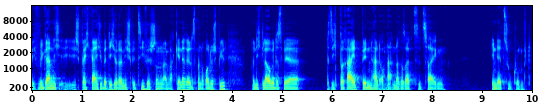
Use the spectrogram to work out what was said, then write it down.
Ich will gar nicht, ich spreche gar nicht über dich oder mich spezifisch, sondern einfach generell, dass man eine Rolle spielt. Und ich glaube, dass wir, dass ich bereit bin, halt auch eine andere Seite zu zeigen in der Zukunft.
